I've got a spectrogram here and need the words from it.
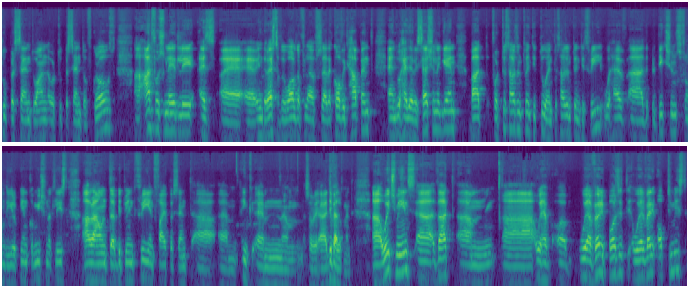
two percent, one or two percent of growth. Uh, unfortunately, as uh, uh, in the rest of the world, of, uh, the COVID happened, and we had a recession again. But for 2022 and 2023, we have uh, the predictions from the European Commission, at least around uh, between three and five percent uh, um, um, um, sorry uh, development, uh, which means uh, that um, we have. We are very positive. We are very optimistic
